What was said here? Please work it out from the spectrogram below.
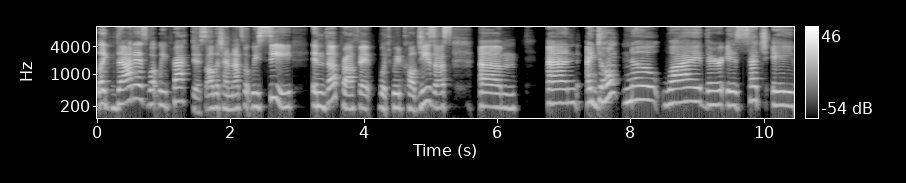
Like that is what we practice all the time. That's what we see in the prophet which we'd call jesus. Um and i don't know why there is such a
